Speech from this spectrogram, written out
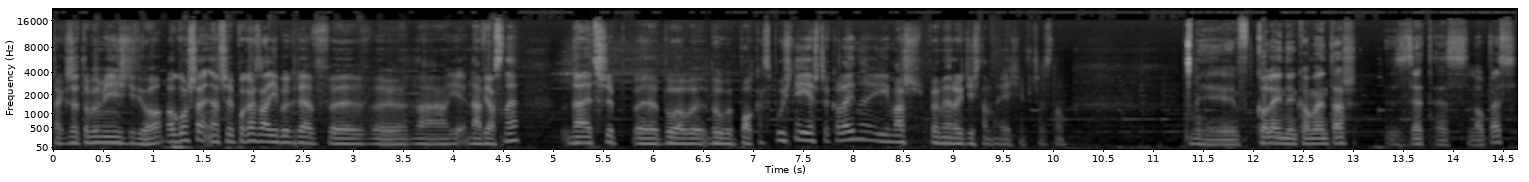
Także to by mnie nie zdziwiło. Ogłoszenie, znaczy pokazaliby grę w, w, na, na wiosnę. Na E3 e, byłoby, byłby pokaz później jeszcze kolejny i masz premierę gdzieś tam na jesień wczesną. Yy, Kolejny komentarz ZS Lopez.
